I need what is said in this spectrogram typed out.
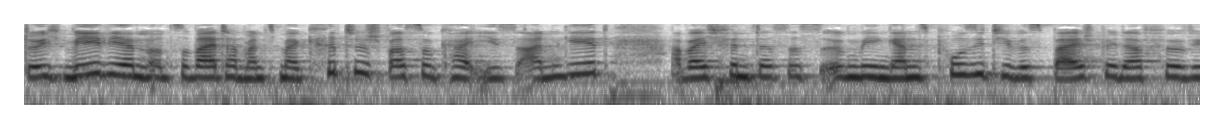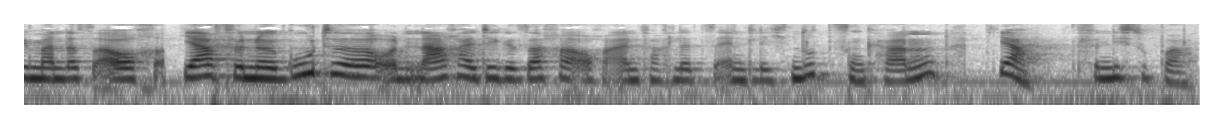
durch Medien und so weiter manchmal kritisch, was so KIs angeht. Aber ich finde, das ist irgendwie ein ganz positives Beispiel dafür, wie man das auch ja für eine gute und nachhaltige Sache auch einfach letztendlich nutzen kann. Ja, finde ich super.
